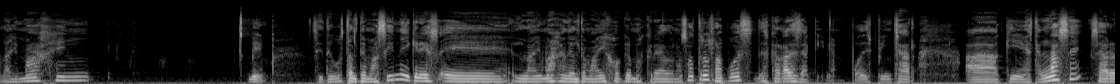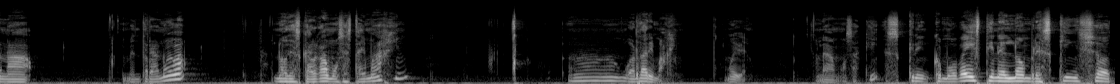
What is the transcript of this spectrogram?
la imagen. Bien, si te gusta el tema cine y quieres eh, la imagen del tema hijo que hemos creado nosotros, la puedes descargar desde aquí. podéis pinchar aquí en este enlace, se abre una ventana nueva, nos descargamos esta imagen, ah, guardar imagen. Muy bien. Le damos aquí, screen, como veis tiene el nombre screenshot,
